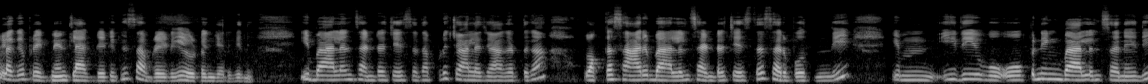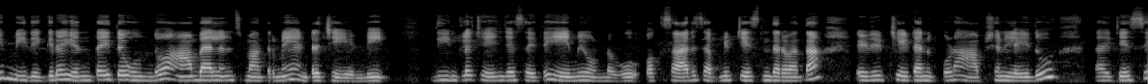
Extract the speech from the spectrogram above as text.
అలాగే ప్రెగ్నెంట్ లాక్టేటింగ్ని సపరేట్గా ఇవ్వటం జరిగింది. ఈ బ్యాలెన్స్ ఎంటర్ చేసేటప్పుడు చాలా జాగ్రత్తగా ఒక్కసారి బ్యాలెన్స్ ఎంటర్ చేస్తే సరిపోతుంది. ఇది ఓపెనింగ్ బ్యాలెన్స్ అనేది మీ దగ్గర ఎంతైతే ఉందో ఆ బ్యాలెన్స్ మాత్రమే ఎంటర్ చేయండి. దీంట్లో చేంజెస్ అయితే ఏమీ ఉండవు. ఒకసారి సబ్మిట్ చేసిన తర్వాత ఎడిట్ చేయడానికి కూడా ఆప్షన్ లేదు. దయచేసి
